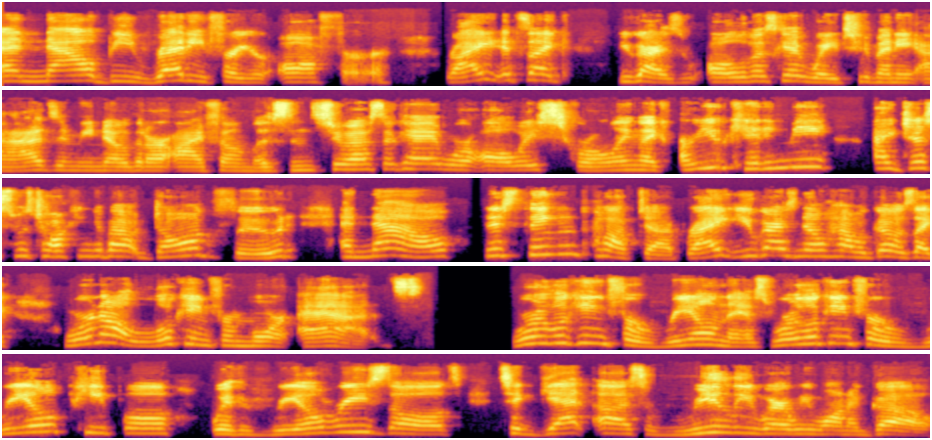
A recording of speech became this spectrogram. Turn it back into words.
and now be ready for your offer, right? It's like, you guys, all of us get way too many ads and we know that our iPhone listens to us, okay? We're always scrolling. Like, are you kidding me? I just was talking about dog food and now this thing popped up, right? You guys know how it goes. Like, we're not looking for more ads. We're looking for realness. We're looking for real people with real results to get us really where we want to go.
